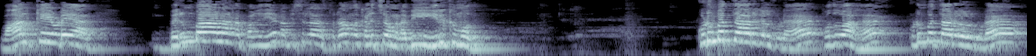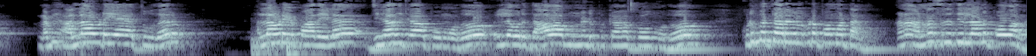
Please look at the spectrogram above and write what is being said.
வாழ்க்கையுடைய பெரும்பாலான பகுதியை நபிசுல்லாஸ்லோட அவங்க கழிச்சவங்க நபி இருக்கும்போது. குடும்பத்தார்கள் கூட பொதுவாக குடும்பத்தார்கள் கூட நபி அல்லாவுடைய தூதர் அல்லாவுடைய பாதையில ஜிஹாதுக்காக போகும்போதோ இல்ல ஒரு தாவா முன்னெடுப்புக்காக போகும்போதோ குடும்பத்தார்கள் கூட போக மாட்டாங்க ஆனா அன்னசரத்து போவாங்க.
